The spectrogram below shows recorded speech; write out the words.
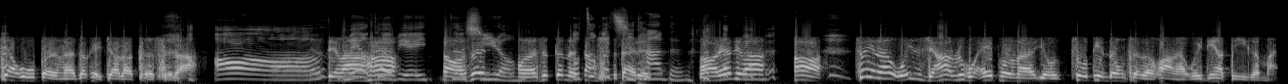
叫 Uber 呢，都可以叫到特斯拉。哦，对吗没有特哈别哦，的所以虚荣，我是跟得上时代的。哦，了解吗？啊、所以呢，我一直想要，如果 Apple 呢有做电动车的话呢，我一定要第一个买。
